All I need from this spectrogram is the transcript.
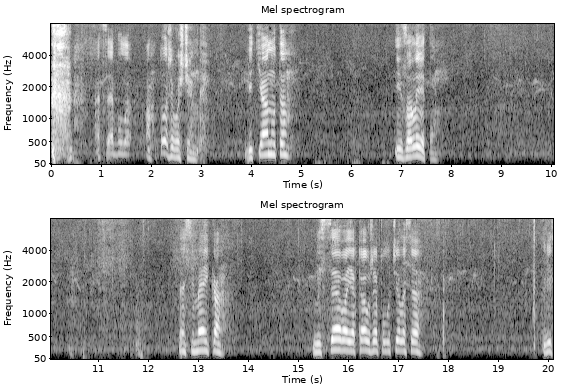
А це була а, теж вощинка. Відтягнута і залита. Це сімейка місцева, яка вже вийшла від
